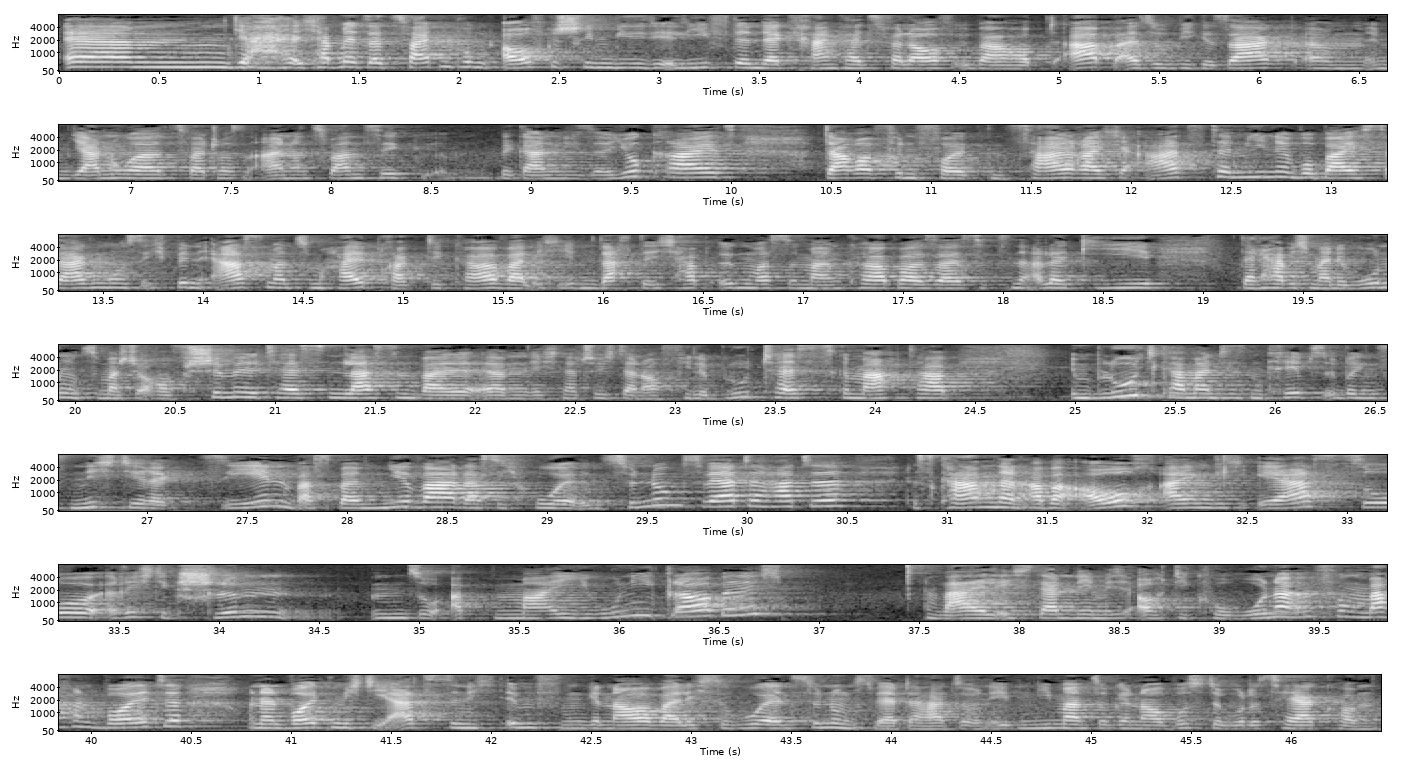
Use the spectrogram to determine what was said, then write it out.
Ähm, ja, ich habe mir jetzt als zweiten Punkt aufgeschrieben, wie lief denn der Krankheitsverlauf überhaupt ab. Also wie gesagt, ähm, im Januar 2021 begann dieser Juckreiz. Daraufhin folgten zahlreiche Arzttermine, wobei ich sagen muss, ich bin erstmal zum Heilpraktiker, weil ich eben dachte, ich habe irgendwas in meinem Körper, sei es jetzt eine Allergie. Dann habe ich meine Wohnung zum Beispiel auch auf Schimmel testen lassen, weil ähm, ich natürlich dann auch viele Bluttests gemacht habe. Im Blut kann man diesen Krebs übrigens nicht direkt sehen. Was bei mir war, dass ich hohe Entzündungswerte hatte. Das kam dann aber auch eigentlich erst so richtig schlimm, so ab Mai, Juni, glaube ich weil ich dann nämlich auch die Corona-Impfung machen wollte und dann wollten mich die Ärzte nicht impfen, genau weil ich so hohe Entzündungswerte hatte und eben niemand so genau wusste, wo das herkommt.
